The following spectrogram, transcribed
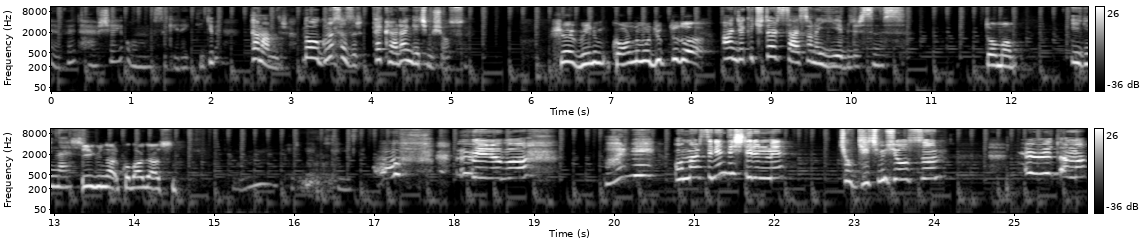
evet her şey olması gerektiği gibi. Tamamdır dolgunuz hazır. Tekrardan geçmiş olsun. Şey benim karnım acıktı da. Ancak 3-4 saat sonra yiyebilirsiniz. Tamam. İyi günler. İyi günler kolay gelsin. Of, merhaba. Barbie, onlar senin dişlerin mi? Çok geçmiş olsun. Evet ama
